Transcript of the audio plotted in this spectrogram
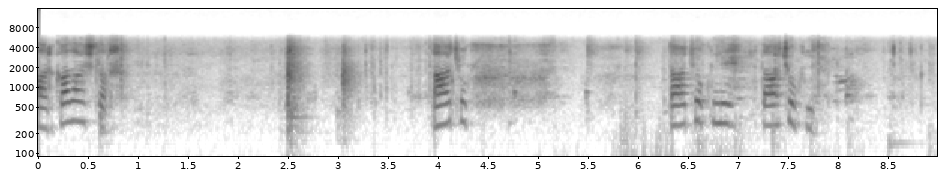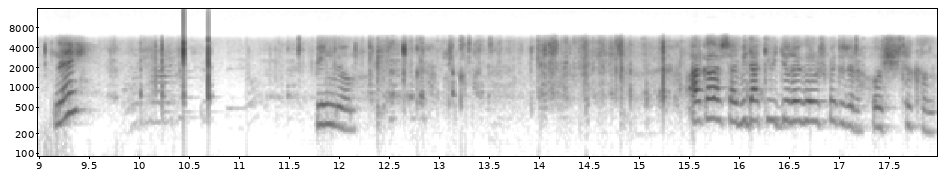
Arkadaşlar. Daha çok daha çok ne? Daha çok ne? Ne? Bilmiyorum. Arkadaşlar bir dahaki videoda görüşmek üzere. Hoşçakalın.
